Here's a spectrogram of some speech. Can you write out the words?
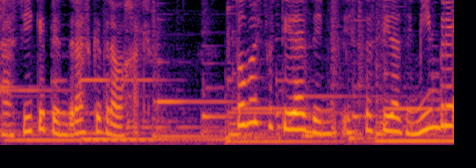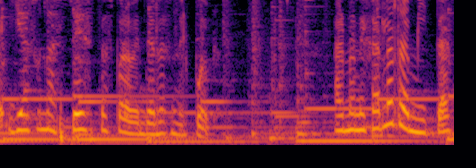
así que tendrás que trabajar. Toma estas tiras, de, estas tiras de mimbre y haz unas cestas para venderlas en el pueblo. Al manejar las ramitas,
